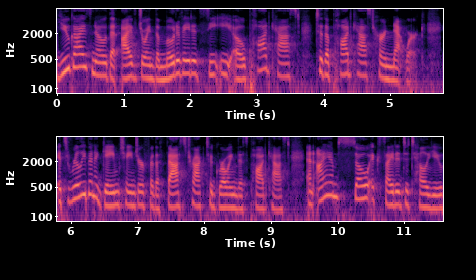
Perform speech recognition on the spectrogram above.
You guys know that I've joined the Motivated CEO podcast to the Podcast Her Network. It's really been a game changer for the fast track to growing this podcast, and I am so excited to tell you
